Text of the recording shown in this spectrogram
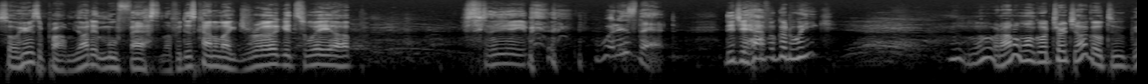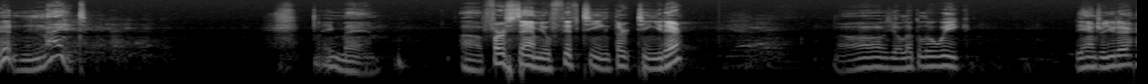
So here's the problem. Y'all didn't move fast enough. It just kind of like drug its way up. what is that? Did you have a good week? Yes. Lord, I don't want to go to church y'all go to. Good night. Amen. Uh, 1 Samuel 15, 13. You there? Oh, you look a little weak. DeAndre, you there?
